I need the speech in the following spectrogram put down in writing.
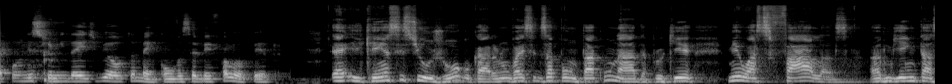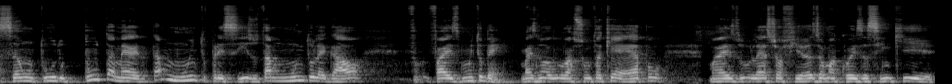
Apple, no streaming da HBO também, como você bem falou, Pedro. É, e quem assistiu o jogo, cara, não vai se desapontar com nada, porque, meu, as falas, a ambientação, tudo, puta merda, tá muito preciso, tá muito legal, faz muito bem. Mas o assunto aqui é Apple, mas o Last of Us é uma coisa assim que.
